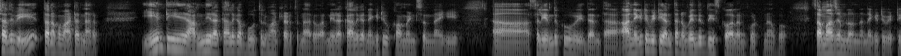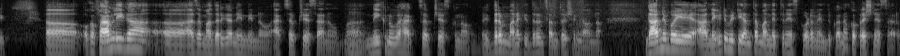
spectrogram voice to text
చదివి తను ఒక మాట అన్నారు. ఏంటి అన్ని రకాలుగా బూతులు మాట్లాడుతున్నారు? అన్ని రకాలుగా నెగిటివ్ కామెంట్స్ ఉన్నాయి. అసలు ఎందుకు ఇదంతా? ఆ నెగిటివిటీ అంతా నువ్వెందుకు తీసుకోవాలనుకుంటున్నావు? సమాజంలో ఉన్న నెగిటివిటీ. ఒక ఫ్యామిలీగా యాజ్ అ మదర్గా నేను నిన్ను యాక్సెప్ట్ చేశాను. నీకు నువ్వు యాక్సెప్ట్ చేసుకున్నావు. ఇద్దరం మనకిద్దరం సంతోషంగా ఉన్నాం. దాన్ని పోయే ఆ నెగిటివిటీ అంతా మన నెత్తినేసుకోవడం ఎందుకు అని ఒక ప్రశ్న వేశారు.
